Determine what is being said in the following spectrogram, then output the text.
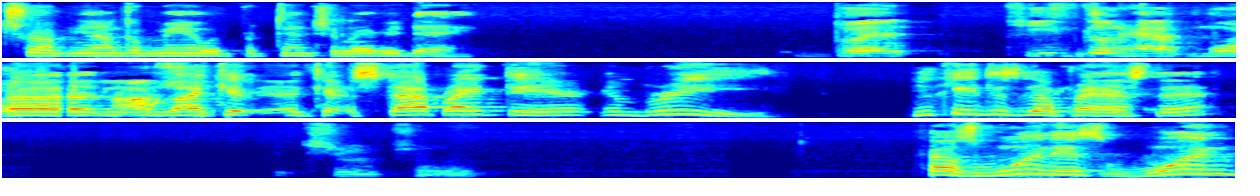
trump younger men with potential every day. But he's gonna have more. Uh, like it, okay, stop right there and breathe. You can't just go past that True, true. because one is one.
